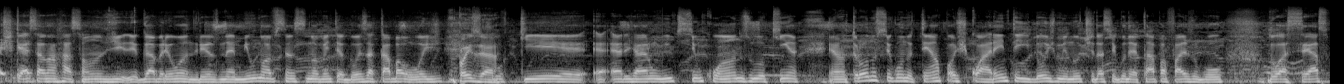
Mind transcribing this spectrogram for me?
Esquece a narração de Gabriel Andres, né? 1992 acaba hoje. Pois é. Porque é, é, já eram 25 anos, o Luquinha entrou no segundo tempo, aos 42 minutos da segunda etapa, faz o gol do acesso.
